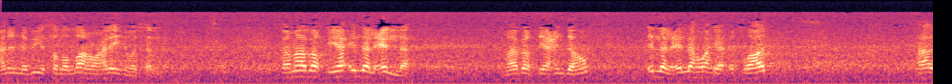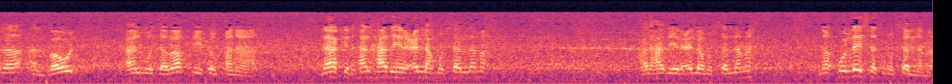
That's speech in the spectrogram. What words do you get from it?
عن النبي صلى الله عليه وسلم. فما بقي إلا العلة. ما بقي عندهم إلا العلة وهي إخراج هذا البول المتبقي في القناة. لكن هل هذه العلة مسلمة؟ هل هذه العلة مسلمة؟ نقول ليست مسلمة.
